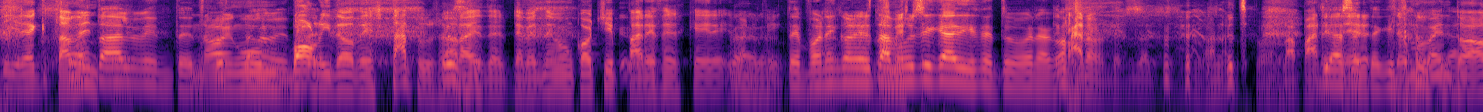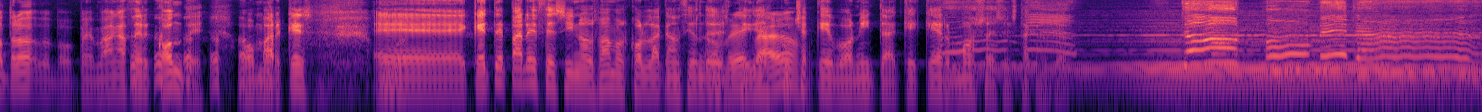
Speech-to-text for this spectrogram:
directamente. Totalmente. No en un bólido de estatus. Ahora te, venden un coche y pareces que. te ponen con esta música y dices tú, bueno, Claro, pues va a parecer de un momento a otro, me van a hacer conde o marqués. Eh, ¿Qué te parece si nos vamos con la canción de Hombre, Escucha qué bonita, qué, qué hermosa es esta canción. Don't hold me down.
